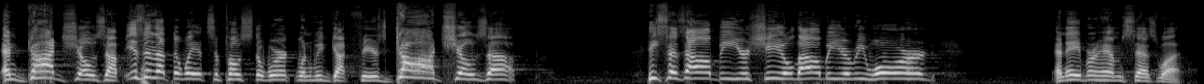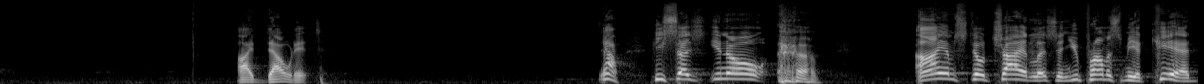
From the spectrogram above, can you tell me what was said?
And God shows up. Isn't that the way it's supposed to work when we've got fears? God shows up. He says, I'll be your shield, I'll be your reward. And Abraham says, What? I doubt it. Yeah, he says, You know, I am still childless, and you promised me a kid,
